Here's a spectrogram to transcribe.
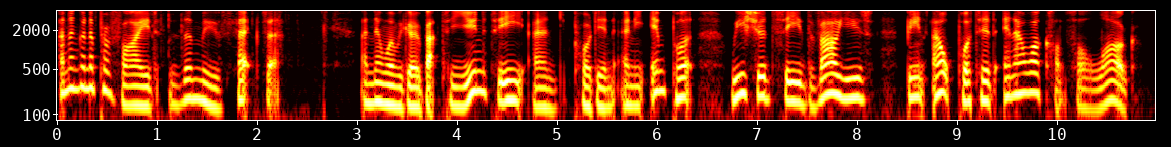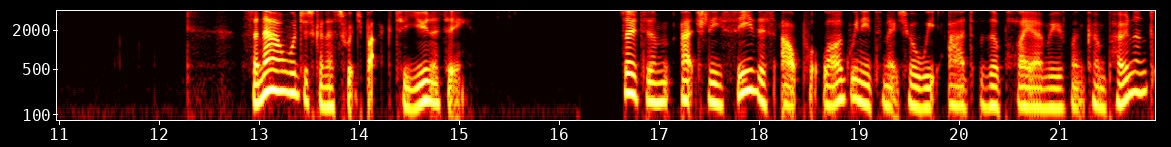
and I'm going to provide the move vector and then when we go back to Unity and put in any input we should see the values being outputted in our console log. So now we're just going to switch back to Unity. So to actually see this output log, we need to make sure we add the player movement component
